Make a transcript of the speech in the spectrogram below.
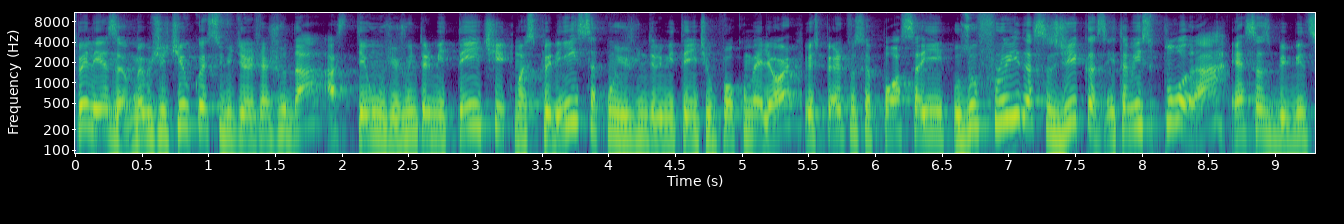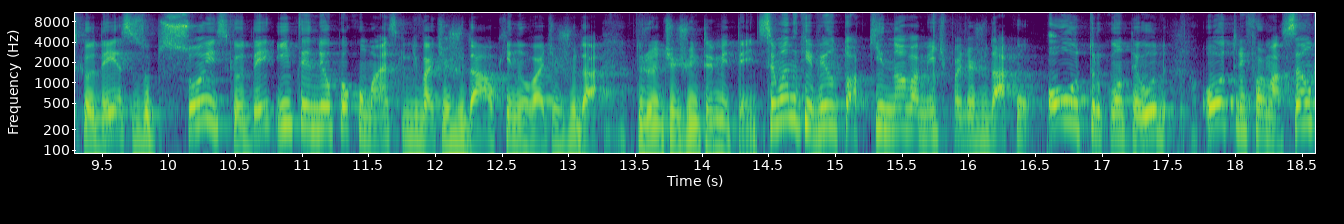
Beleza, meu objetivo com esse vídeo é te ajudar a ter um jejum intermitente, uma experiência com jejum intermitente um pouco melhor. Eu espero que você possa aí usufruir dessas dicas e também explorar essas bebidas que eu dei, essas opções que eu dei e entender um pouco mais o que vai te ajudar, o que não vai te ajudar durante o jejum intermitente. Semana que vem eu tô aqui novamente para te ajudar com outro conteúdo, outra informação.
